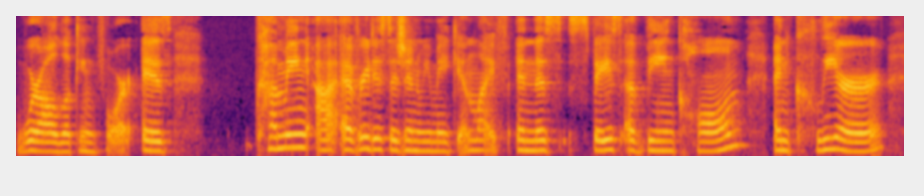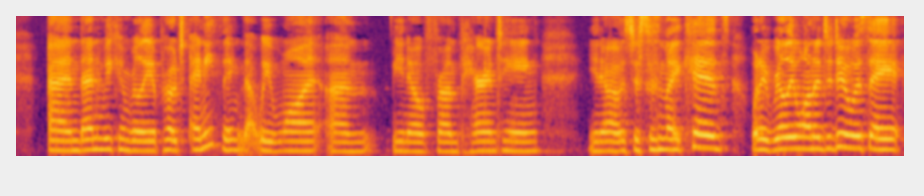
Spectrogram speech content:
we're all looking for is coming at every decision we make in life in this space of being calm and clear. And then we can really approach anything that we want um, you know from parenting. You know i was just with my kids. What i really wanted to do was say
